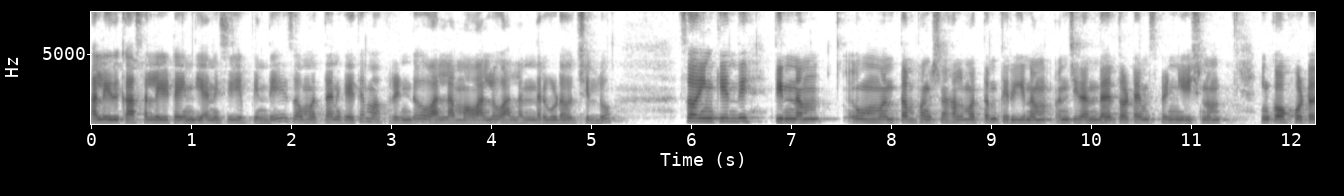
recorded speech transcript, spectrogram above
వాళ్ళు ఇది కాస్త లేట్ అయింది అనేసి చెప్పింది. సో మొత్తానికైతే మా ఫ్రెండ్ వాళ్ళ అమ్మ వాళ్ళు వాళ్ళందరూ కూడా వచ్చిళ్ళు. సో ఇంకేంది? తిన్నాం. మొత్తం ఫంక్షన్ హాల్ మొత్తం తిరిగినాం. మంచిగా అందరితో టైం స్పెండ్ చేసినాం. ఇంకో ఫోటో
